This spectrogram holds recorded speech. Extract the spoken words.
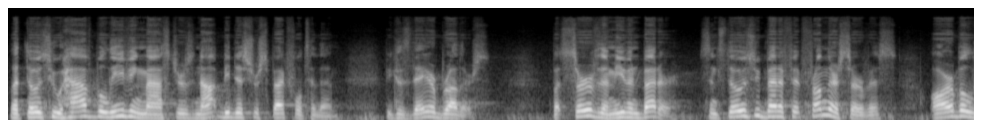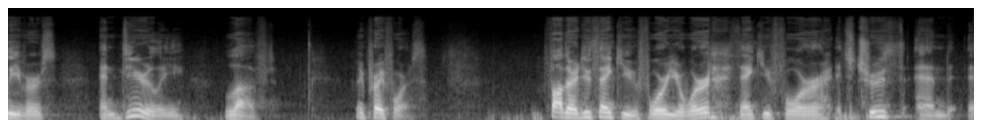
Let those who have believing masters not be disrespectful to them, because they are brothers, but serve them even better, since those who benefit from their service are believers and dearly loved. Let me pray for us. Father, I do thank you for your word. Thank you for its truth and uh,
